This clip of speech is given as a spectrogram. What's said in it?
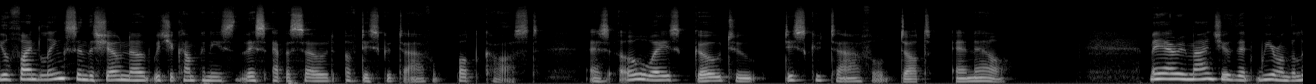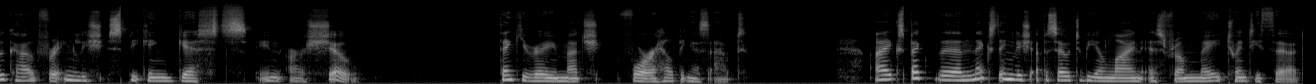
You'll find links in the show note which accompanies this episode of Discutafel podcast. As always, go to discutafel.nl. May I remind you that we are on the lookout for English speaking guests in our show. Thank you very much for helping us out. I expect the next English episode to be online as from May 23rd.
